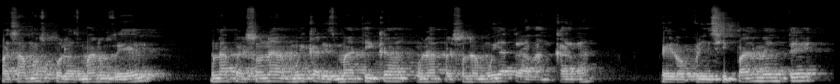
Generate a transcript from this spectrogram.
Pasamos por las manos de él. Una persona muy carismática, una persona muy atrabancada, pero principalmente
